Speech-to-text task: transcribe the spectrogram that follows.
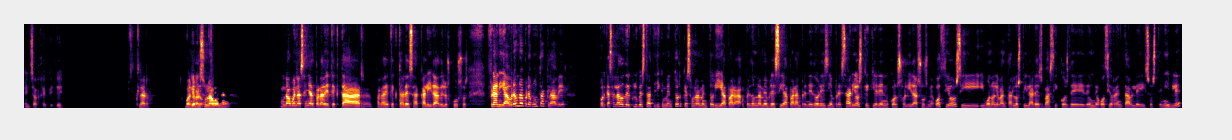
en ChatGPT. Claro. Bueno, es una buena, una buena señal para detectar, para detectar esa calidad de los cursos. Fran, y ahora una pregunta clave porque has hablado del Club Strategic Mentor, que es una mentoría para, perdón, una membresía para emprendedores y empresarios que quieren consolidar sus negocios y, bueno, levantar los pilares básicos de, un negocio rentable y sostenible.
